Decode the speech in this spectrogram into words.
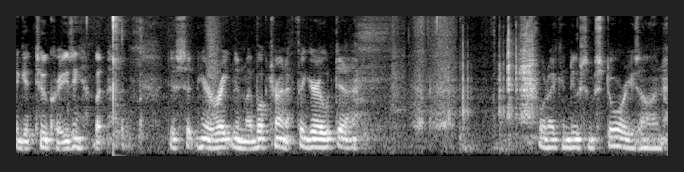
I get too crazy. But just sitting here writing in my book trying to figure out uh, what I can do some stories on.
